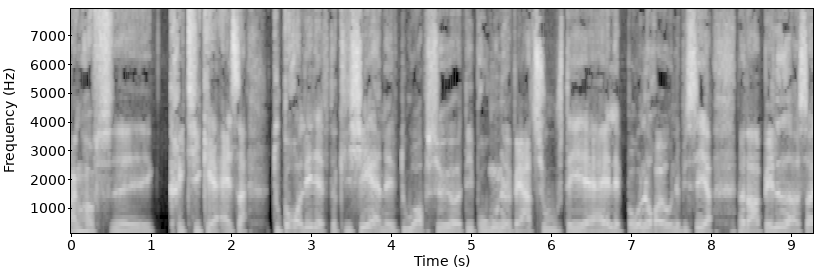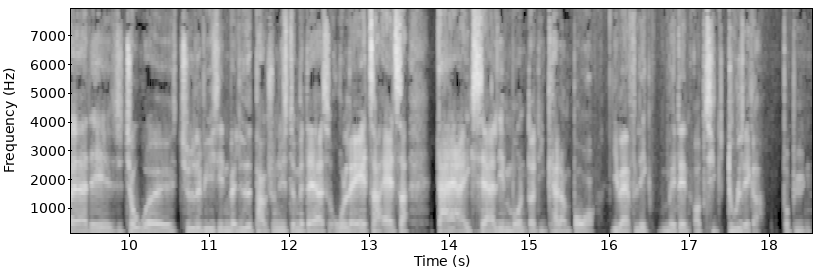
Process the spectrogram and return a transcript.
Langhofs øh, kritik her? Altså, du går lidt efter klichéerne. Du opsøger det brune værtshus. Det er alle bunderøvene, vi ser. Når der er billeder, så er det to øh, tydeligvis invalide pensionister med deres rollator. Altså, der er ikke særlig mundt, og de Kalundborg. I hvert fald ikke med den optik, du lægger på byen.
